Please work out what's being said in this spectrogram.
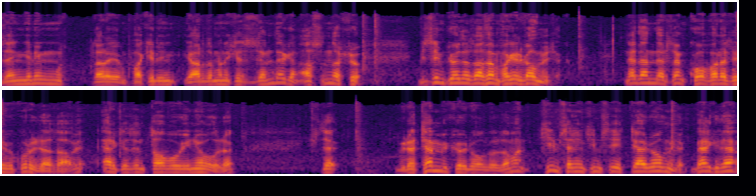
zenginin mutlarıyım, fakirin yardımını keseceğim derken aslında şu. Bizim köyde zaten fakir kalmayacak. Neden dersen kooperatifi kuracağız abi. Herkesin tavuğu ineği olacak. İşte üreten bir köylü olduğu zaman kimsenin kimseye ihtiyacı olmayacak. Belki de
